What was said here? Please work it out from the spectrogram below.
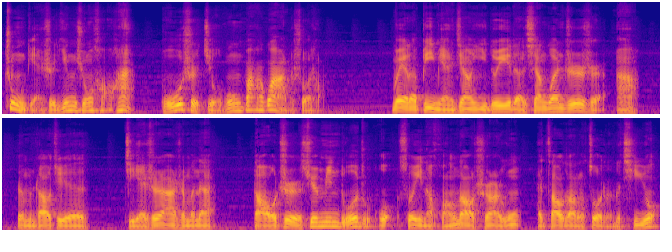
重点是英雄好汉，不是九宫八卦的说头。为了避免将一堆的相关知识啊这么着去解释啊什么的，导致喧宾夺主，所以呢，黄道十二宫还遭到了作者的弃用。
